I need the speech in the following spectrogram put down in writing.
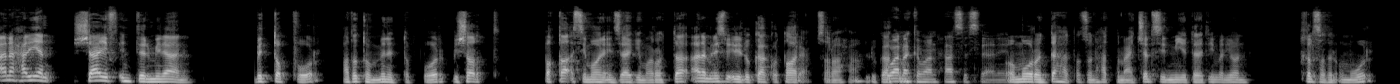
أنا حاليا شايف إنتر ميلان بال top four حاططهم من ال top four بشرط بقاء سيمون إنزاجي ماروتا. أنا بالنسبة لي لوكاكو طالع بصراحة. لوكاكو وأنا كمان حاسس يعني. اموره انتهت أظن حتى مع تشيلسي 130 مليون خلصت الأمور.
